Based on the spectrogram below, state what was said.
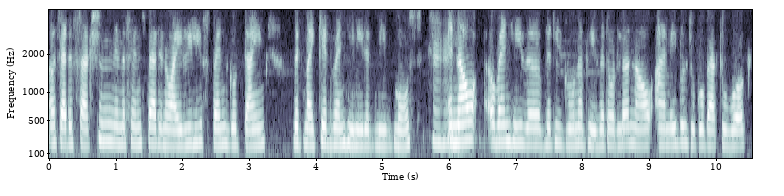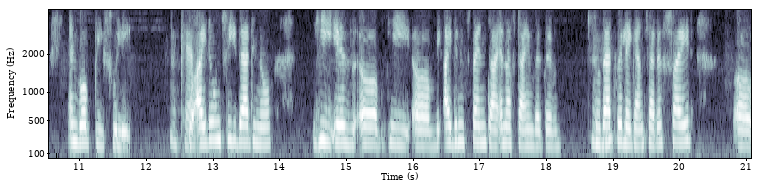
a satisfaction in the sense that, you know, I really spent good time with my kid when he needed me most. Mm-hmm. And now uh, when he's a little grown up, he's a toddler, now I'm able to go back to work and work peacefully. Okay. So I don't see that, you know, he is, uh, he, uh, I didn't spend enough time with him. So Mhm. that way, like, I'm satisfied, uh,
